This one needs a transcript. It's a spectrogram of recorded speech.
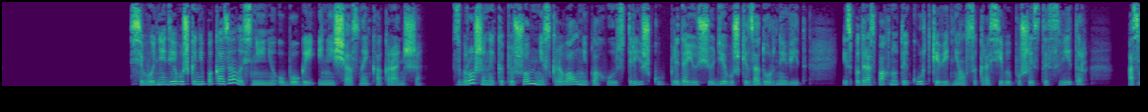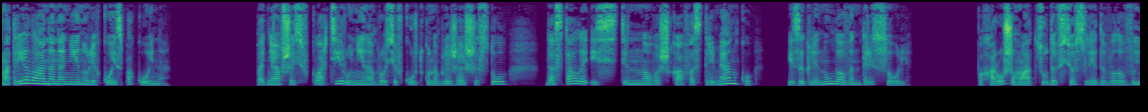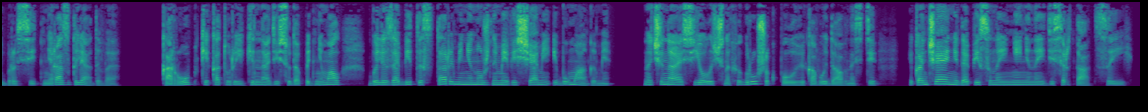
Сегодня девушка не показалась Нине убогой и несчастной, как раньше. Сброшенный капюшон не скрывал неплохую стрижку, придающую девушке задорный вид. Из-под распахнутой куртки виднелся красивый пушистый свитер — Осмотрела она на Нину легко и спокойно. Поднявшись в квартиру, Нина, бросив куртку на ближайший стул, достала из стенного шкафа стремянку и заглянула в антресоль. По-хорошему, отсюда все следовало выбросить, не разглядывая. Коробки, которые Геннадий сюда поднимал, были забиты старыми ненужными вещами и бумагами, начиная с елочных игрушек полувековой давности и кончая недописанной Нининой диссертацией.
